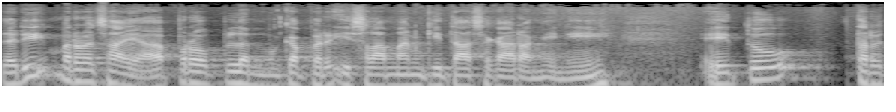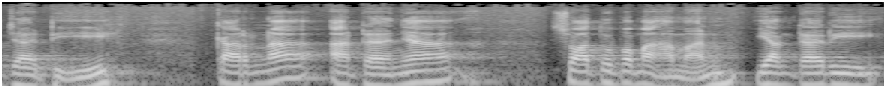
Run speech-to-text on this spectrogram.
Jadi menurut saya problem keberislaman kita sekarang ini itu terjadi karena adanya suatu pemahaman yang dari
